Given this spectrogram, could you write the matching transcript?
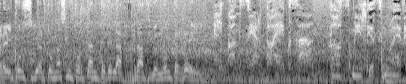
para el concierto más importante de la radio en Monterrey. El concierto EXA 2019.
